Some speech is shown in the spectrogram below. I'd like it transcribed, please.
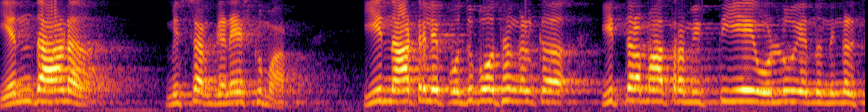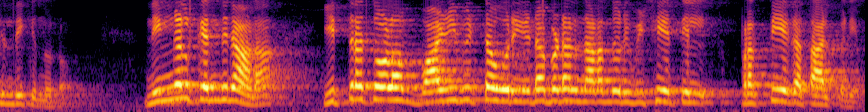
എന്താണ് മിസ്റ്റർ ഗണേഷ് കുമാർ? ഈ നാട്ടിലെ പൊതുബോധങ്ങൾക്ക് ഇത്രമാത്രം യുക്തിയേ ഉള്ളൂ എന്ന് നിങ്ങൾ ചിന്തിക്കുന്നുണ്ടോ? നിങ്ങൾക്ക് എന്തിനാണ് ഇത്രത്തോളം വഴിവിട്ട ഒരു ഇടപെടൽ നടന്നൊരു വിഷയത്തിൽ പ്രത്യേക താല്പര്യം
